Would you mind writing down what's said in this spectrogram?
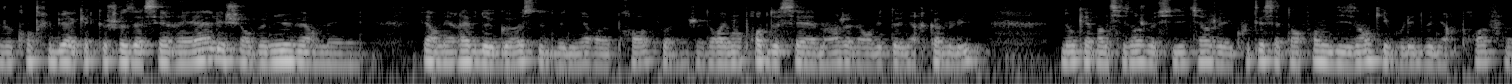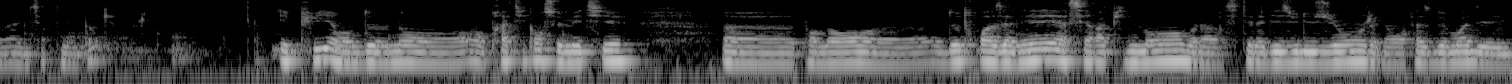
je contribuais à quelque chose d'assez réel, et je suis revenu vers mes vers mes rêves de gosse, de devenir euh, prof. J'adorais mon prof de CM1, j'avais envie de devenir comme lui. Donc à 26 ans, je me suis dit, tiens, je vais écouter cet enfant de 10 ans qui voulait devenir prof euh, à une certaine époque. Et puis en, devenant, en pratiquant ce métier euh, pendant 2-3 années, assez rapidement, voilà, c'était la désillusion, j'avais en face de moi des,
